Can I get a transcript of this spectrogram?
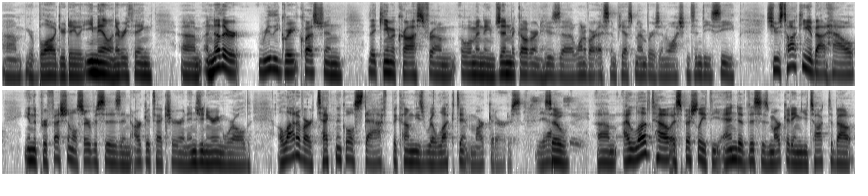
um, your blog, your daily email, and everything. Um, another really great question that came across from a woman named Jen McGovern, who's uh, one of our SMPS members in Washington D.C. She was talking about how in the professional services and architecture and engineering world, a lot of our technical staff become these reluctant marketers. Yeah. So um, I loved how, especially at the end of This is Marketing, you talked about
